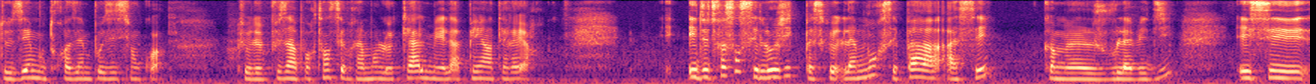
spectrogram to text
deuxième ou troisième position, quoi. Que le plus important, c'est vraiment le calme et la paix intérieure. Et de toute façon, c'est logique parce que l'amour, c'est pas assez, comme je vous l'avais dit. Et c'est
